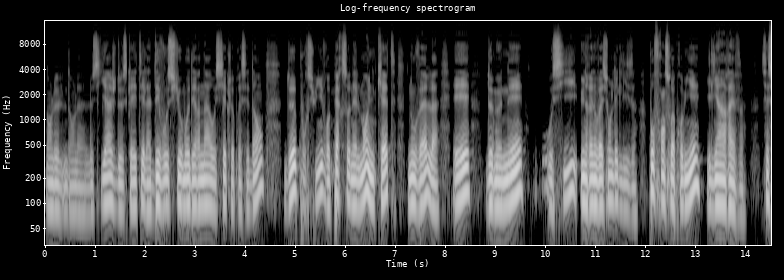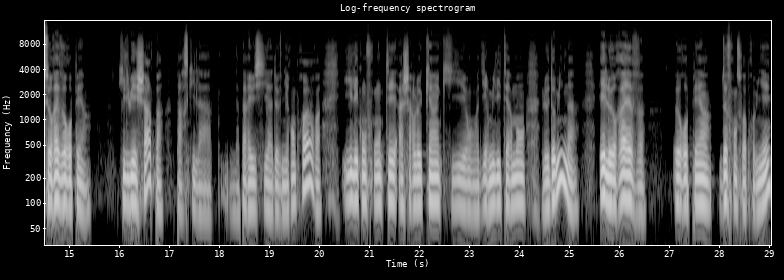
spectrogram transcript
dans, le, sillage de ce qu'a été la dévotio moderna au siècle précédent, de poursuivre personnellement une quête nouvelle et de mener aussi une rénovation de l'Église. Pour François Ier, il y a un rêve. C'est ce rêve européen qui lui échappe parce qu'il n'a pas réussi à devenir empereur. Il est confronté à Charles Quint qui, on va dire militairement, le domine. Et le rêve européen de François Ier,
